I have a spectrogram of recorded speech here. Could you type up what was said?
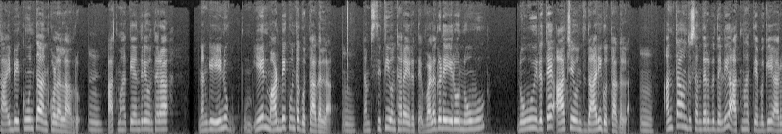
ಸಾಯ್ಬೇಕು ಅಂತ ಅನ್ಕೊಳ್ಳಲ್ಲ ಅವರು. ಆತ್ಮಹತ್ಯೆ ಅಂದ್ರೆ ಒಂಥರ ನನಗೆ ಏನು ಏನು ಮಾಡಬೇಕು ಅಂತ ಗೊತ್ತಾಗಲ್ಲ. ನಮ್ಮ ಸ್ಥಿತಿ ಒಂಥರ ಇರುತ್ತೆ. ಒಳಗಡೆ ಇರೋ ನೋವು ನೋವು ಇರುತ್ತೆ ಆಚೆ ಒಂದು ದಾರಿ ಗೊತ್ತಾಗಲ್ಲ. ಅಂತ ಒಂದು ಸಂದರ್ಭದಲ್ಲಿ ಆತ್ಮಹತ್ಯೆ ಬಗ್ಗೆ ಯಾರು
